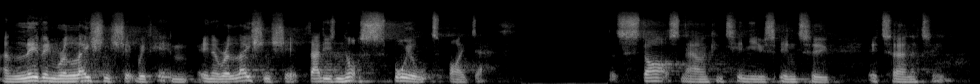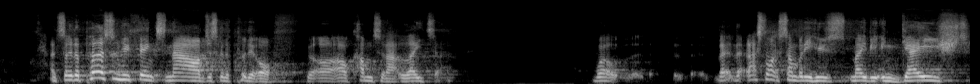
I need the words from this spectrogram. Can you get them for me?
and live in relationship with Him in a relationship that is not spoilt by death that starts now and continues into eternity. And so the person who thinks, now I'm just going to put it off, I'll come to that later. Well, that's like somebody who's maybe engaged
